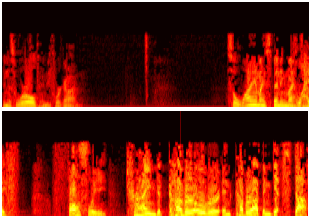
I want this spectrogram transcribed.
in this world and before God. So why am I spending my life falsely trying to cover over and cover up and get stuff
